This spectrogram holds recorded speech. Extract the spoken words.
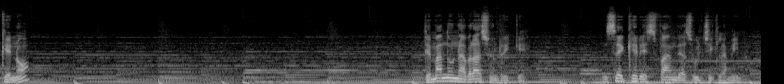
¿Qué no? Te mando un abrazo, Enrique. Sé que eres fan de Azul Chiclamino.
